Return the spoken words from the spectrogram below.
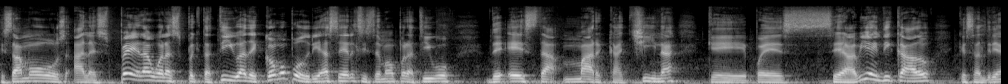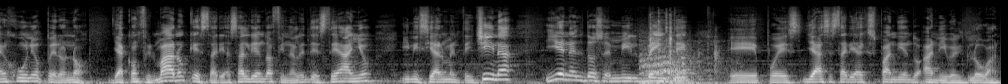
Estamos a la espera o a la expectativa de cómo podría ser el sistema operativo de esta marca china que pues se había indicado que saldría en junio, pero no. Ya confirmaron que estaría saliendo a finales de este año, inicialmente en China, y en el 2020 eh, pues ya se estaría expandiendo a nivel global.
